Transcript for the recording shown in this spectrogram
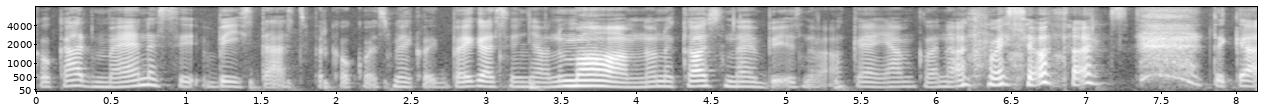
Kaut kādu mēnesi bija stāsts par kaut ko smieklīgu. Beigās viņa jau, nu, mām, nu, nekas nebija. Nu, ok, jāmeklē nākamais jautājums. Tā kā,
